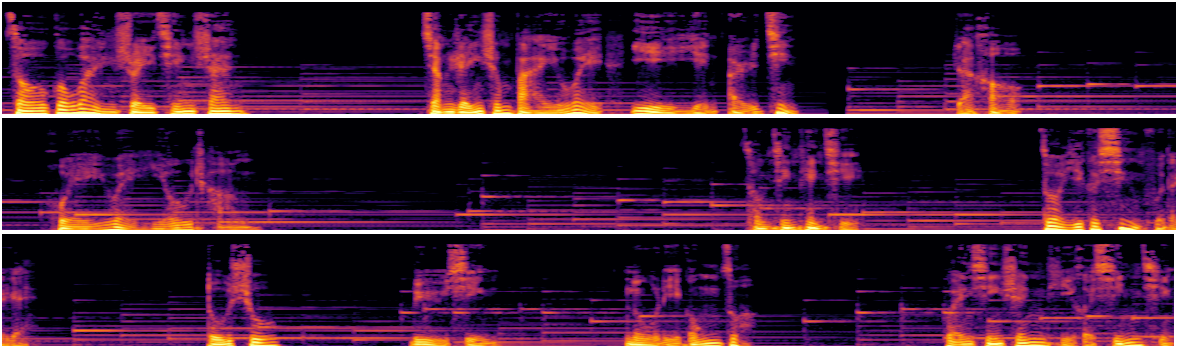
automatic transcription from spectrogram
走过万水千山，将人生百味一饮而尽，然后回味悠长。从今天起，做一个幸福的人。读书、旅行、努力工作，关心身体和心情，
